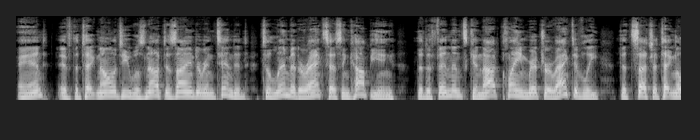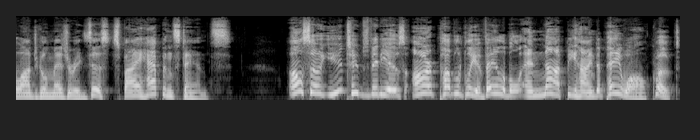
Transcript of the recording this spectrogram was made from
And if the technology was not designed or intended to limit or accessing copying, the defendants cannot claim retroactively that such a technological measure exists by happenstance. Also, YouTube's videos are publicly available and not behind a paywall. Quote,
